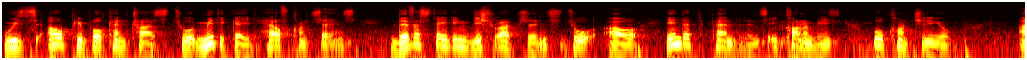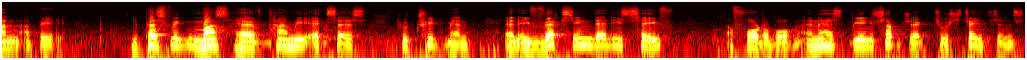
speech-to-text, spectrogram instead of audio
which our people can trust to mitigate health concerns, devastating disruptions to our interdependent economies will continue unabated. The Pacific must have timely access to treatment and a vaccine that is safe, affordable, and has been subject to stringent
